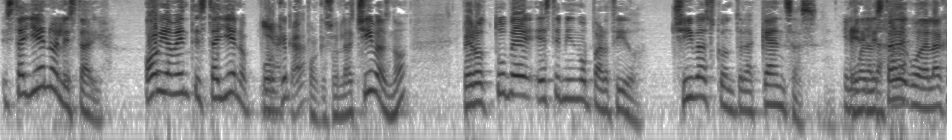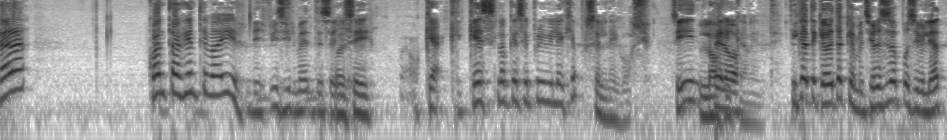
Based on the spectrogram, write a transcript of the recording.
Está lleno el estadio. Obviamente está lleno. ¿Por qué? Porque son las Chivas, ¿no? Pero tú ve este mismo partido, Chivas contra Kansas, en, el estadio de Guadalajara, ¿cuánta gente va a ir? Difícilmente se Pues sí. ¿Qué, ¿Qué, es lo que se privilegia? Pues el negocio. Sí, lógicamente. Pero fíjate que ahorita que mencionas esa posibilidad,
